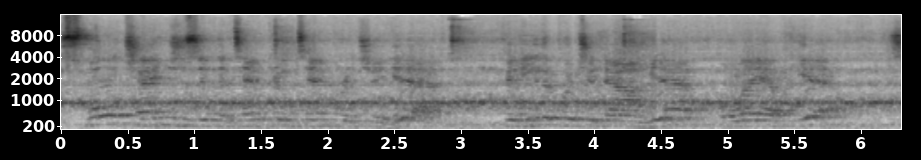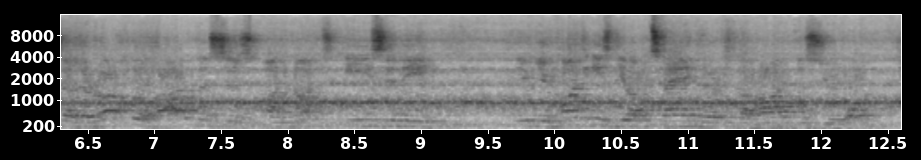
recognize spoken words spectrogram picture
Small changes in the tempering temperature here can either put you down here or way up here. So the Rockwell hardnesses are not easily, you, you can't easily obtain the, the hardness you want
